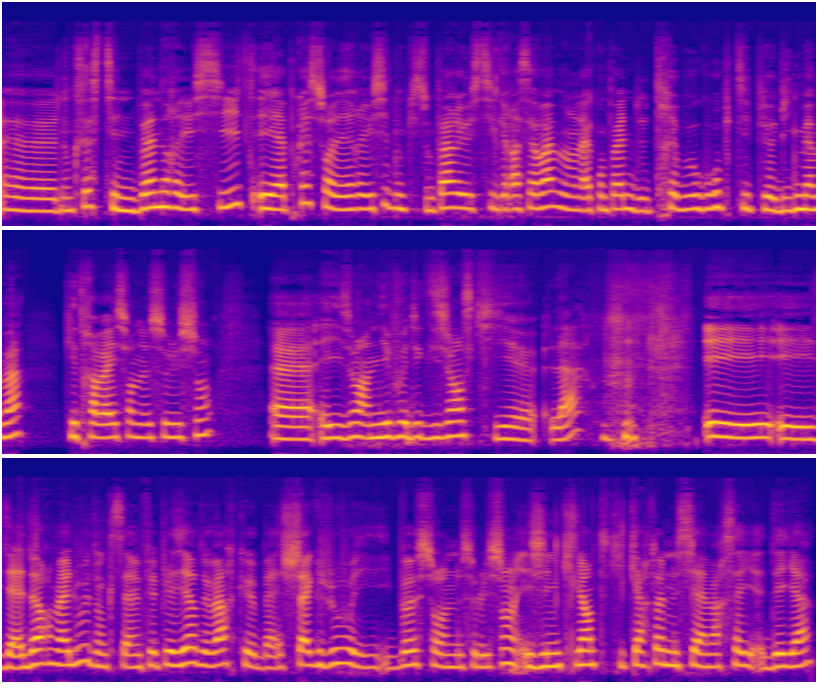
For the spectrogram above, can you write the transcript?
Donc ça, c'était une bonne réussite. Et après, sur les réussites, donc ils ne sont pas réussis grâce à moi, mais on accompagne de très beaux groupes type Big Mama qui travaillent sur nos solutions. et ils ont un niveau d'exigence qui est là. Et, ils adorent Malou, donc ça me fait plaisir de voir que bah, chaque jour, ils bossent sur une solution. Et j'ai une cliente qui cartonne aussi à Marseille, Deya.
